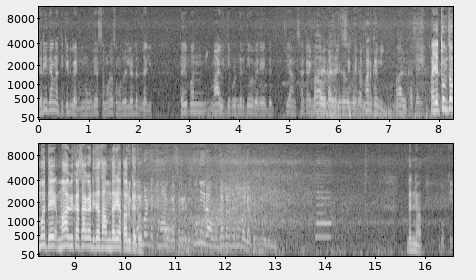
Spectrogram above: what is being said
जरी त्यांना तिकीट भेटलं उद्या समोरासमोर जरी लढत झाली तरी पण महायुतीकडून जरी ते उभे राहते त्यांचा काही महाविकासाची शक्यता फार कमी. महाविकास. म्हणजे तुमचं मत आहे महाविकास आघाडीचाच आमदार या तालुक्यातून? शंभर टक्के महाविकासाकडे कुणी राहू दगड जरी उभा केला तरी निवडून. धन्यवाद. ओके.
